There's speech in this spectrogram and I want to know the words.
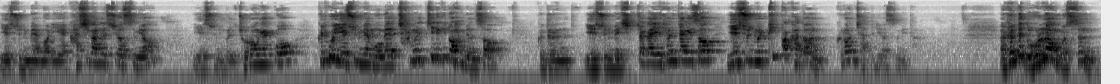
예수님의 머리에 가시관을 씌웠으며 예수님을 조롱했고 그리고 예수님의 몸에 창을 찌르기도 하면서 그들은 예수님의 십자가의 현장에서 예수님을 핍박하던 그런 자들이었습니다. 그런데 놀라운 것은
